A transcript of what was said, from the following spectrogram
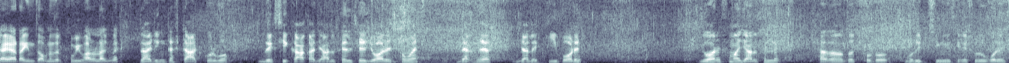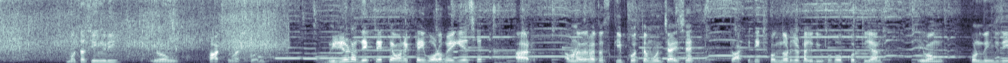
জায়গাটা কিন্তু আপনাদের খুবই ভালো লাগবে। রাইডিংটা স্টার্ট করব। দেখছি কাকা জাল ফেলছে জোয়ারের সময়। দেখা যাক জালে কি পড়ে। জোয়ারের সময় জাল ফেললে সাধারণত ছোট নদীর চিংড়ি থেকে শুরু করে মোচা চিংড়ি এবং পার্শে মাছ পড়ে। ভিডিওটা দেখতে দেখতে অনেকটাই বড় হয়ে গিয়েছে, আর আপনাদের হয়তো স্কিপ করতে মন চাইছে। প্রাকৃতিক সৌন্দর্যটা যদি উপভোগ করতে যান এবং কোনোদিন যদি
